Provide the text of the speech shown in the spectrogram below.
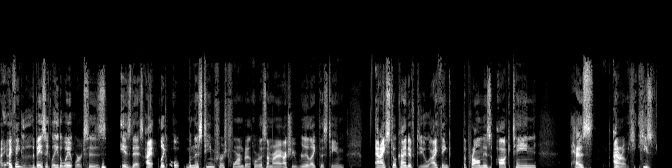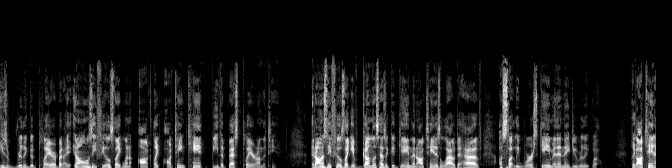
I, I think the, basically the way it works is is this. I like oh, when this team first formed over the summer. I actually really liked this team, and I still kind of do. I think the problem is Octane has I don't know. He, he's he's a really good player, but I, it honestly feels like when Oct, like Octane can't be the best player on the team. It honestly feels like if Gunless has a good game, then Octane is allowed to have a slightly worse game, and then they do really well like Octane,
